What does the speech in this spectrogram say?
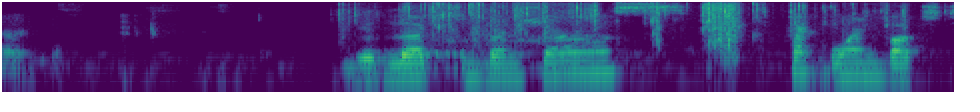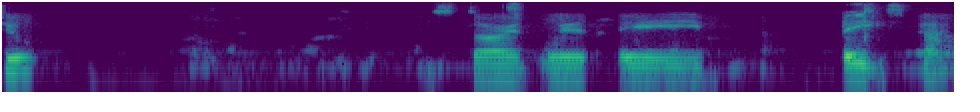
Alright. Good luck, bonne chance. Pack one, box two. Start with a base pack.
